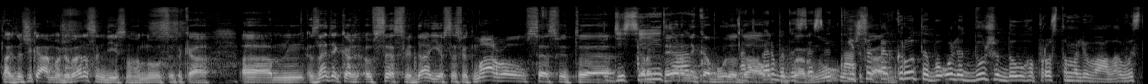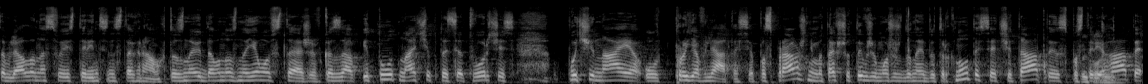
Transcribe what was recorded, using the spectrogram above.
Так, то чекаємо, може вересень дійсно. Ну це така. ем, знаєте, як кажуть, всесвіт, да? є всесвіт Марвел, всесвіт е, DC, характерника так. буде. А да, тепер от буде всесвіт ну, наш. І це чекаємо. так круто, бо Оля дуже довго просто малювала, виставляла на своїй сторінці інстаграм. Хто з нею давно знайомий, стежив, казав, і тут, начебто, ця творчість починає от, проявлятися по-справжньому, так що ти вже можеш до неї доторкнутися, читати, спостерігати.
